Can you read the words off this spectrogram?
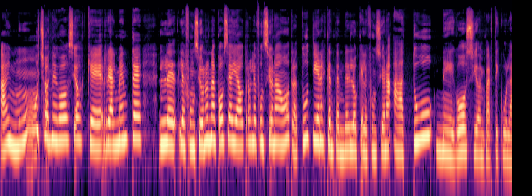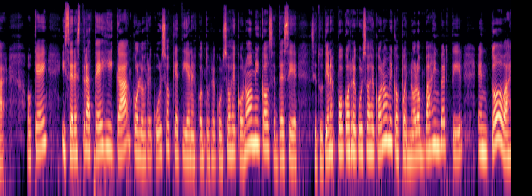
Hay muchos negocios que realmente le, le, funciona una cosa y a otros le funciona otra. Tú tienes que entender lo que le funciona a tu negocio en particular. ¿Ok? Y ser estratégica con los recursos que tienes, con tus recursos económicos, es decir, si tú tienes pocos recursos económicos, pues no los vas a invertir en todo, vas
